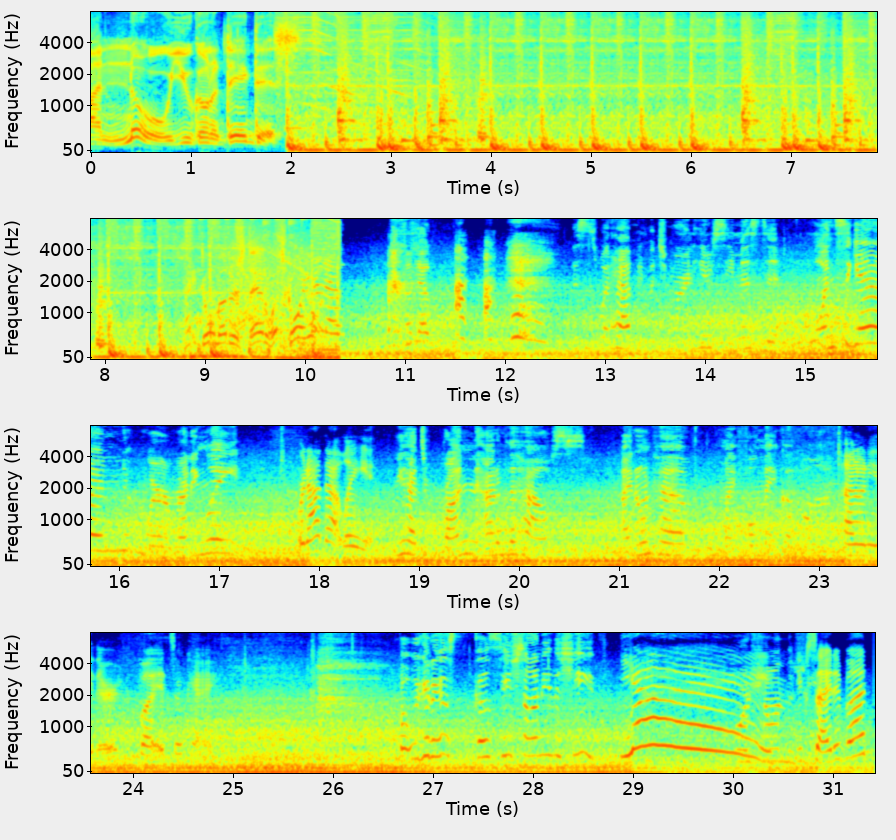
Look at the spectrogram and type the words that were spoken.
I know you gonna dig this. I don't understand what's going on. Hello. this is what happened, but you weren't here, so you missed it. Once again, we're running late. We're not that late. We had to run out of the house. I don't have my full makeup on. I don't either, but it's okay. But we're gonna go see Shawnee the sheep. Yay! Or Sean the You excited, bud?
